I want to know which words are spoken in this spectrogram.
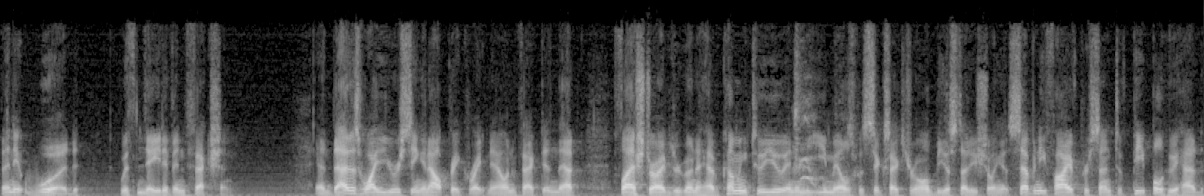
than it would with native infection. And that is why you are seeing an outbreak right now. In fact, in that flash drive you're going to have coming to you and in the emails with 6 Extra will be a study showing that 75% of people who had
